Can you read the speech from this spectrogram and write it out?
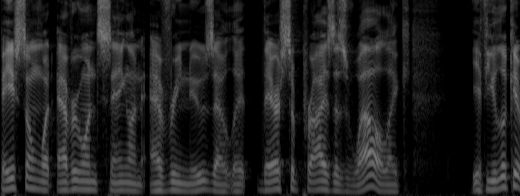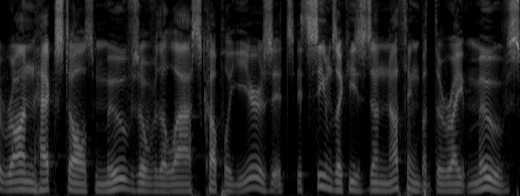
based on what everyone's saying on every news outlet, they're surprised as well. Like, if you look at Ron Hextall's moves over the last couple of years, it, it seems like he's done nothing but the right moves.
